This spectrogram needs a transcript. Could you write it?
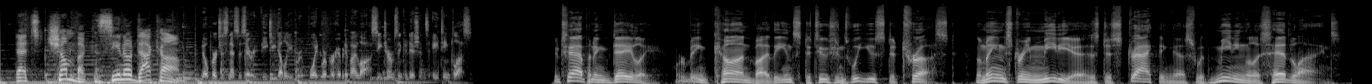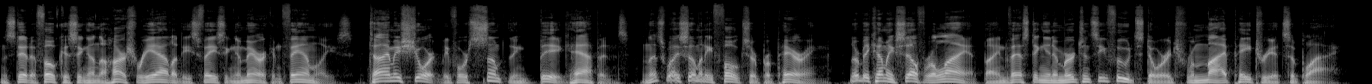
That's chumbacasino.com. No purchase necessary. VGW Group. Void were prohibited by law. See terms and conditions. 18 plus. It's happening daily. We're being conned by the institutions we used to trust. The mainstream media is distracting us with meaningless headlines instead of focusing on the harsh realities facing American families. Time is short before something big happens, and that's why so many folks are preparing. They're becoming self reliant by investing in emergency food storage from My Patriot Supply.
